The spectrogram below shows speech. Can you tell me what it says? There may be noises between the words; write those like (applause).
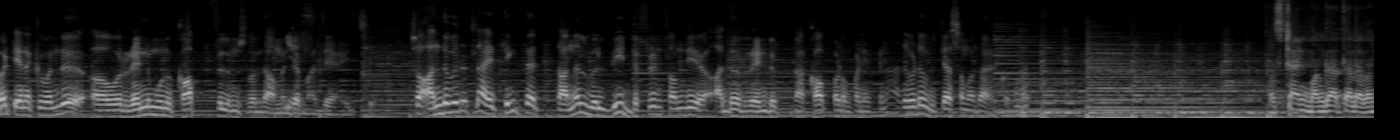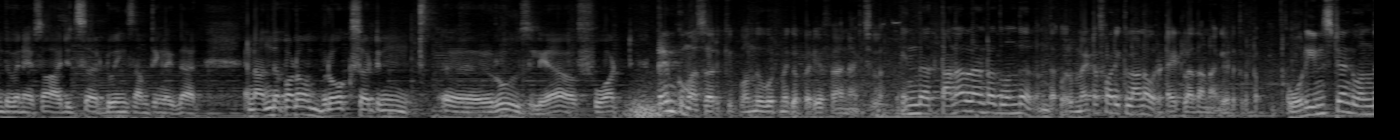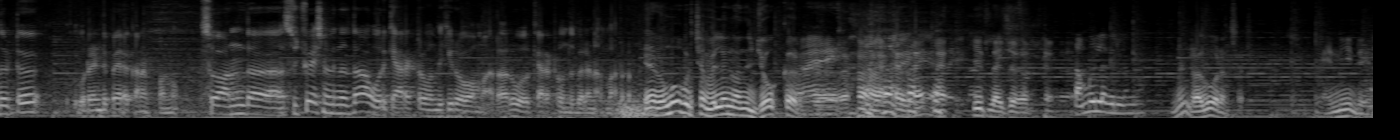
But எனக்கு வந்து ஒரு ரெண்டு மூணு காப் ஃபிலிம்ஸ் வந்து அமைஞ்ச. மாதிரி ஆயிடுச்சு. ஸோ அந்த விதத்தில் I think that Thanal will be different from the other ரெண்டு. நான் காப் படம் பண்ணியிருக்கேன்னா அதை விட வித்தியாசமாக தான் இருக்கும். ஃபர்ஸ்ட் ஹேண்ட் மங்காத்தால வந்து when I saw Ajith sir doing something like that and அந்த படம் broke certain ரூல்ஸ் இல்லையா? ஆஃப் வாட் பிரேம்குமார் சாருக்கு இப்போ வந்து ஒரு மிகப்பெரிய ஃபேன் ஆக்சுவலாக இந்த தணல்ன்றது வந்து இந்த ஒரு மெட்டஃபாரிக்கலான ஒரு டைட்டிலாக தான் நாங்கள் எடுத்துக்கிட்டோம். ஒரு இன்ஸ்டன்ட் வந்துட்டு ஒரு ரெண்டு பேரை கனெக்ட் பண்ணோம். ஸோ அந்த சுச்சுவேஷன்லேருந்து தான் ஒரு கேரக்டர் வந்து ஹீரோவாக மாறுறாரு ஒரு கேரக்டர் வந்து வில்லனாக மாறுறாரு. எனக்கு ரொம்ப பிடிச்ச வில்லன் வந்து ஜோக்கர் ஹீத் லெஜர் தமிழ்ல villain Raghuvaran sir any day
